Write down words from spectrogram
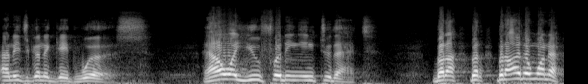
and it's going to get worse. How are you fitting into that? But I, but, but I don't want to,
